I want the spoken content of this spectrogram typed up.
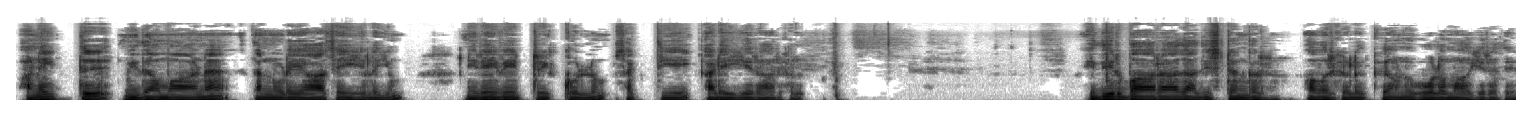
அனைத்து விதமான தன்னுடைய ஆசைகளையும் நிறைவேற்றிக் கொள்ளும் சக்தியை அடைகிறார்கள். எதிர்பாராத அதிர்ஷ்டங்கள் அவர்களுக்கு அனுகூலமாகிறது.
